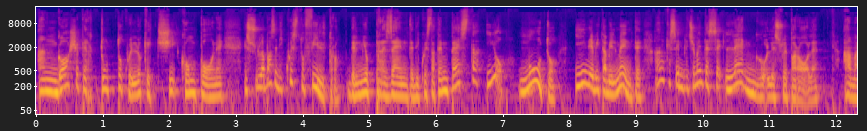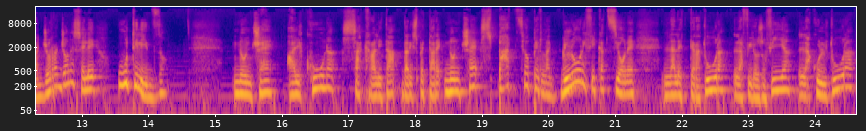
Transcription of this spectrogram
angosce, per tutto quello che ci compone. E sulla base di questo filtro del mio presente, di questa tempesta, io muto inevitabilmente, anche semplicemente se leggo le sue parole, a maggior ragione se le utilizzo. Non c'è alcuna sacralità da rispettare, non c'è spazio per la glorificazione. La letteratura, la filosofia, la cultura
